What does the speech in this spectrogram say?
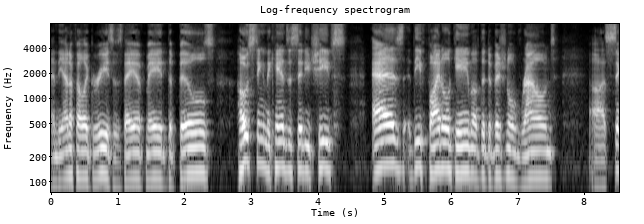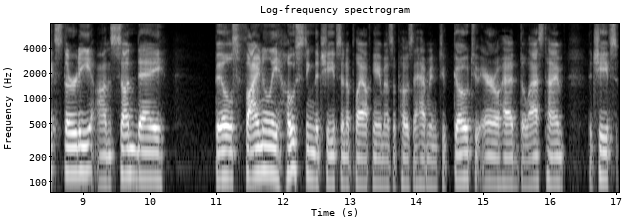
and the NFL agrees as they have made the Bills hosting the Kansas City Chiefs as the final game of the divisional round. Uh, 6:30 on Sunday. Bills finally hosting the Chiefs in a playoff game as opposed to having to go to Arrowhead. The last time the Chiefs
